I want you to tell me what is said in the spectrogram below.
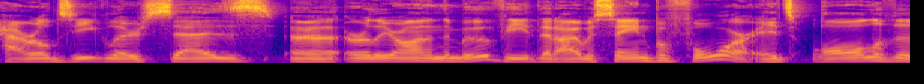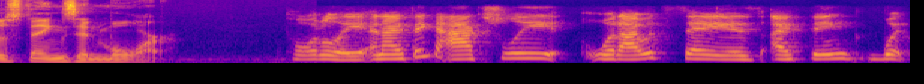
Harold Zidler says uh, earlier on in the movie that I was saying before. It's all of those things and more. Totally. And I think actually what I would say is I think what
